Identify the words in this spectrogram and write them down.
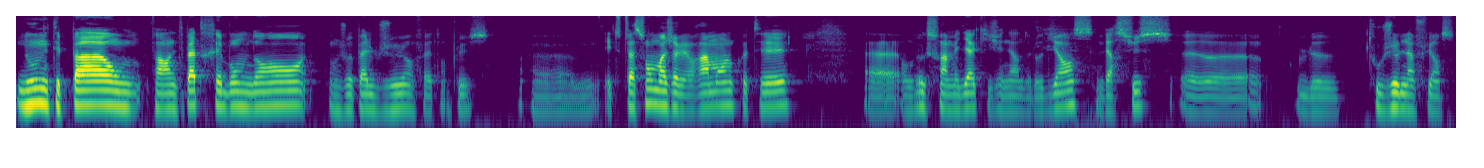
Nous, on n'était pas, on- enfin, on n'était pas très bon dedans. On jouait pas le jeu en fait, en plus. Euh, et de toute façon, moi, j'avais vraiment le côté. euh, on veut que ce soit un média qui génère de l'audience versus le tout le jeu de l'influence.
